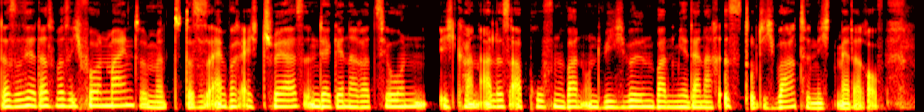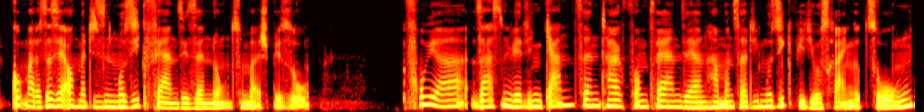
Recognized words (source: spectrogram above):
Das ist ja das, was ich vorhin meinte mit, dass es einfach echt schwer ist in der Generation. Ich kann alles abrufen, wann und wie ich will, wann mir danach ist und ich warte nicht mehr darauf. Guck mal, das ist ja auch mit diesen Musikfernsehsendungen zum Beispiel so. Früher saßen wir den ganzen Tag vorm Fernseher und haben uns da die Musikvideos reingezogen,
